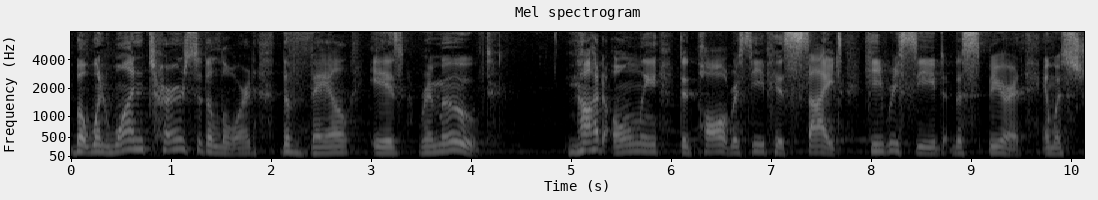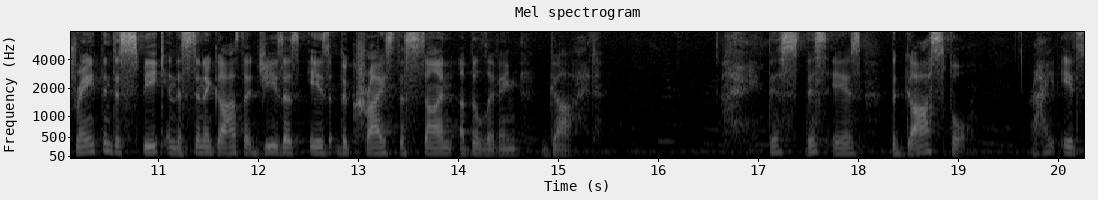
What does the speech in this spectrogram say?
But when one turns to the Lord, the veil is removed. Not only did Paul receive his sight, he received the Spirit and was strengthened to speak in the synagogues that Jesus is the Christ, the Son of the living God. This, this is the gospel, right? It's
